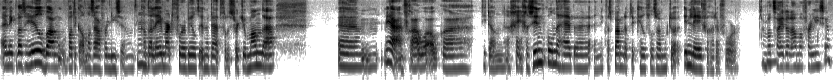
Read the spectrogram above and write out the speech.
En ik was heel bang wat ik allemaal zou verliezen. Want ik mm. had alleen maar het voorbeeld inderdaad van een soort Jomanda. Um, ja, en vrouwen ook uh, die dan geen gezin konden hebben. En ik was bang dat ik heel veel zou moeten inleveren daarvoor. En wat zou je dan allemaal verliezen?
